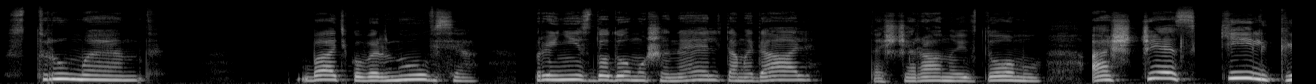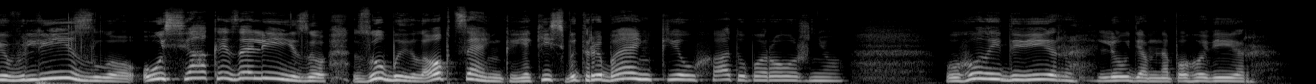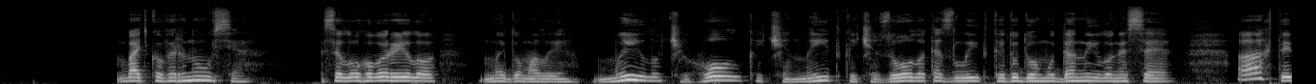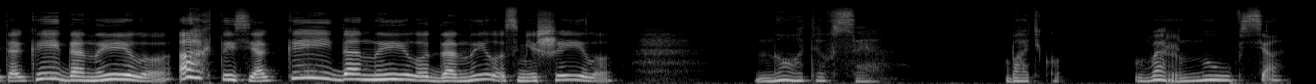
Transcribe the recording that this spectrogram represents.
Струмент. Батько вернувся, приніс додому шинель та медаль, та ще рано і втому, а ще скільки влізло, усяке залізо, зубила, обценьки, якісь витребеньки у хату порожню. У голий двір людям на поговір. Батько вернувся. Село говорило, ми думали, мило, чи голки, чи нитки, чи золота злитки додому Данило несе. Ах ти такий Данило, ах ти сякий Данило, Данило смішило. Ну, от і все. Батько вернувся.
